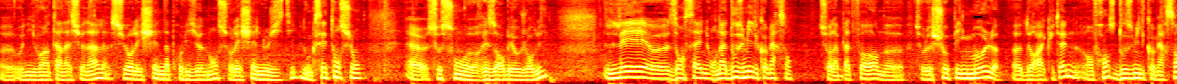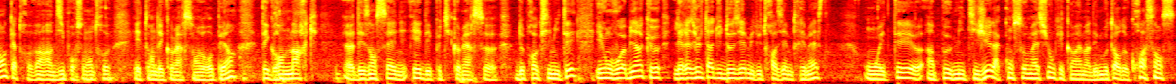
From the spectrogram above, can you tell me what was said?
au niveau international sur les chaînes d'approvisionnement, sur les chaînes logistiques. Donc ces tensions se sont résorbées aujourd'hui. Les enseignes, on a 12 000 commerçants sur la plateforme, euh, sur le shopping mall euh, de Rakuten en France, 12 000 commerçants, 90% d'entre eux étant des commerçants européens, des grandes marques, euh, des enseignes et des petits commerces de proximité. Et on voit bien que les résultats du deuxième et du troisième trimestre ont été euh, un peu mitigés. La consommation, qui est quand même un des moteurs de croissance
